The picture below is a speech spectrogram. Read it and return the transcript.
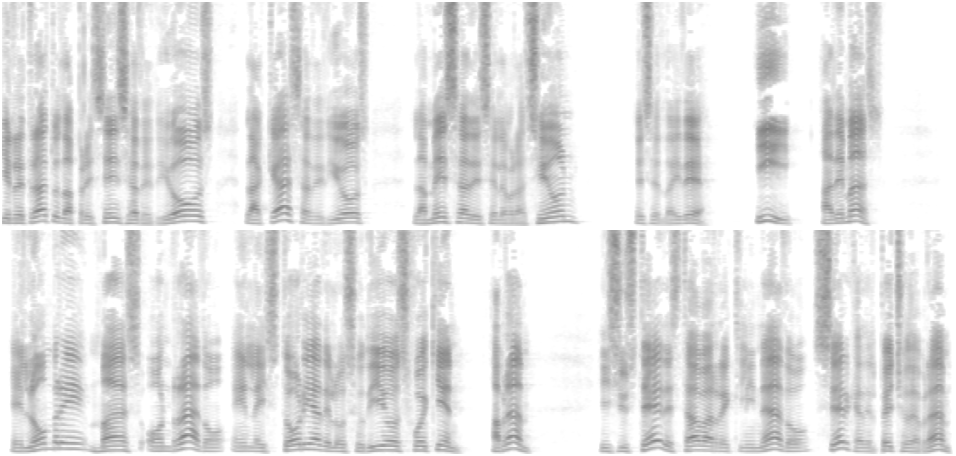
Y el retrato es la presencia de Dios, la casa de Dios, la mesa de celebración. Esa es la idea. Y, además, el hombre más honrado en la historia de los judíos fue quién? Abraham. Y si usted estaba reclinado cerca del pecho de Abraham,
